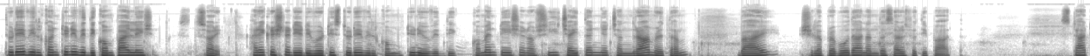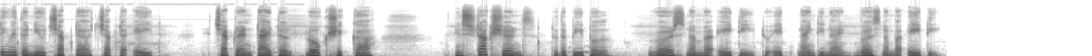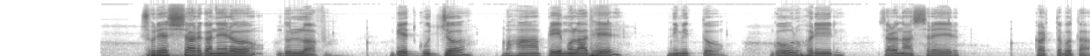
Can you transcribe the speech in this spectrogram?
Today we'll continue with the compilation. Sorry. Hare Krishna, dear devotees. Today we'll continue with the commentation of Sri Chaitanya Chandramritam by Srila Prabodhananda Saraswati Path. Starting with a new chapter, chapter 8, chapter entitled Lok Shikha Instructions to the People, verse number 80 to 8, 99, verse number 80. সুরেশ্বরগণেরও দুর্লভ বেদগুজ্জ মহাপ্রেম লাভের নিমিত্ত গৌরহরির চরণাশ্রয়ের কর্তব্যতা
